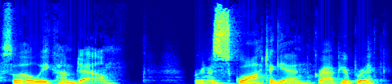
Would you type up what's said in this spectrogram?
slowly come down. We're going to squat again. Grab your brick.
